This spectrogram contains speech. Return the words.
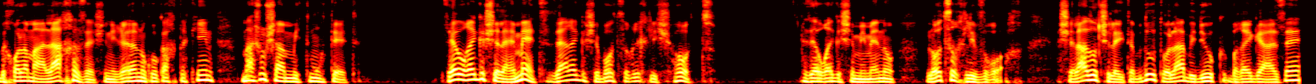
בכל המהלך הזה, שנראה לנו כל כך תקין, משהו שם מתמוטט. זהו רגע של האמת, זה הרגע שבו צריך לשהות. זהו רגע שממנו לא צריך לברוח. השאלה הזאת של ההתאבדות עולה בדיוק ברגע הזה,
